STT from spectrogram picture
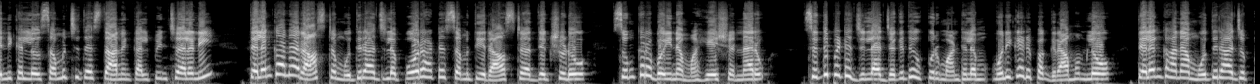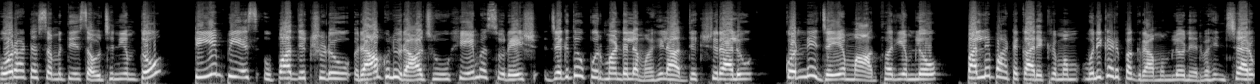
ఎన్నికల్లో సముచిత స్థానం కల్పించాలని తెలంగాణ రాష్ట్ర ముదిరాజుల పోరాట సమితి రాష్ట్ర అధ్యక్షుడు సుంకరబోయిన మహేష్ అన్నారు. సిద్దిపేట జిల్లా జగదేవ్పూర్ మండలం మునిగడప గ్రామంలో తెలంగాణ ముదిరాజు పోరాట సమితి సౌజన్యంతో టీఎంపీఎస్ ఉపాధ్యక్షుడు రాగులు రాజు హేమ సురేష్ జగదేవ్పూర్ మండల మహిళా అధ్యక్షురాలు కొన్నే జయమ్మ ఆధ్వర్యంలో పల్లెబాట కార్యక్రమం మునిగడప గ్రామంలో నిర్వహించారు.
